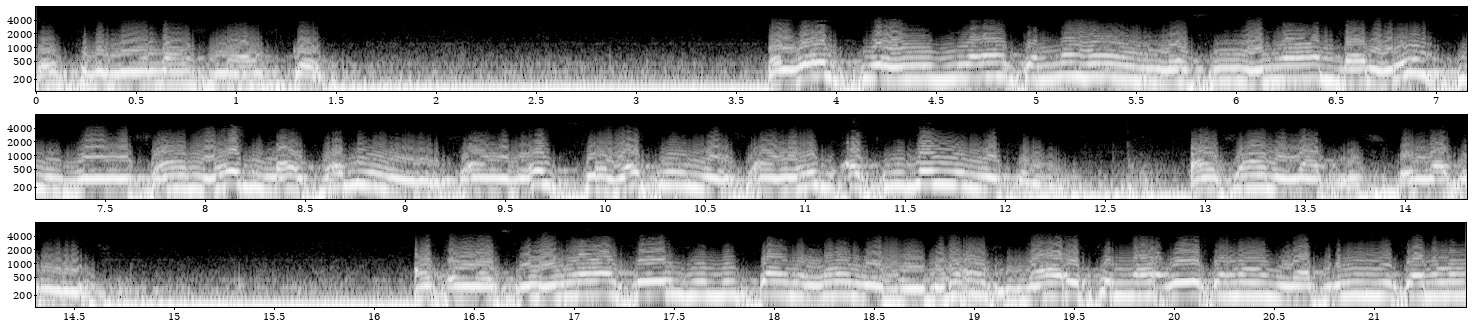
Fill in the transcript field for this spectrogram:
تسري ما شمعشكو وجدت يهوديان كأنها مسيحيان بل هيك چیزی شان هیچ مذهبی شان هیچ صحتی شان هیچ عقیده نیستن آشان نفرش به نفرش اپنے مسیحیان سے جلتا میں یہودیان مارے کے نفری کنا نفری کنا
